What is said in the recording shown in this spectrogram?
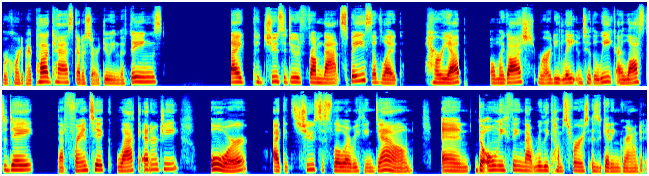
recording my podcast, got to start doing the things. I could choose to do it from that space of like, hurry up. Oh my gosh, we're already late into the week. I lost a day, that frantic lack energy. Or I could choose to slow everything down and the only thing that really comes first is getting grounded.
